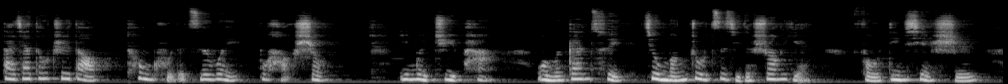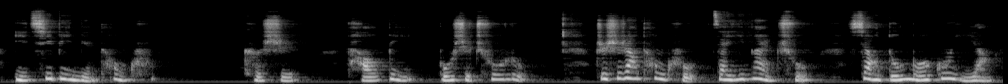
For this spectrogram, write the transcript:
大家都知道痛苦的滋味不好受。因为惧怕，我们干脆就蒙住自己的双眼，否定现实，以期避免痛苦。可是，逃避不是出路，只是让痛苦在阴暗处像毒蘑菇一样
